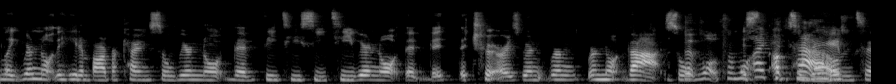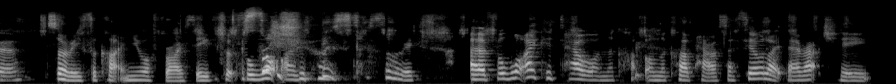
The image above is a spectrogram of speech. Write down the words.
like we're not the and Barber Council, we're not the VTCT, we're not the, the, the tutors, we're, we're we're not that. So, but what from what I could tell, to... sorry for cutting you off, Brycey. But for what I sorry, uh, for what I could tell on the on the clubhouse, I feel like they're actually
